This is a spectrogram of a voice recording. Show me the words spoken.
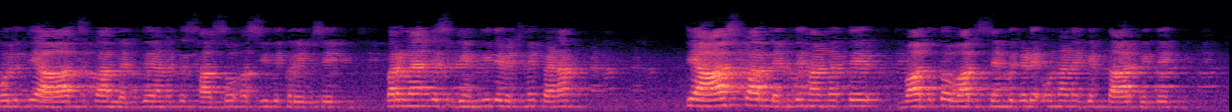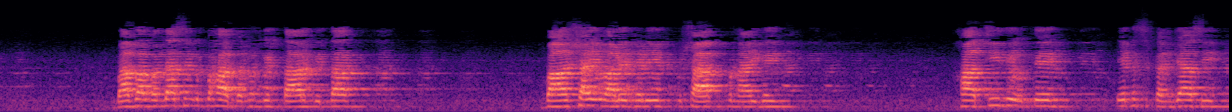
ਕੁਝ ਇਤਿਹਾਸਕਾਰ ਲਿਖਦੇ ਹਨ ਕਿ 780 ਦੇ ਕਰੀਬ ਸੀ। ਪਰ ਮੈਂ ਇਸ ਗਿਣਤੀ ਦੇ ਵਿੱਚ ਨਹੀਂ ਪੈਣਾ। ਇਤਿਹਾਸਕਾਰ ਲਿਖਦੇ ਹਨ ਤੇ ਵੱਧ ਤੋਂ ਵੱਧ ਸਿੰਘ ਜਿਹੜੇ ਉਹਨਾਂ ਨੇ ਗ੍ਰਿਫਤਾਰ ਕੀਤੇ। ਬਾਬਾ ਬੰਦਾ ਸਿੰਘ ਬਹਾਦਰ ਨੂੰ ਗ੍ਰਿਫਤਾਰ ਕੀਤਾ। ਬਾਦਸ਼ਾਹੀ ਵਾਲੇ ਜਿਹੜੀ ਪੁਸ਼ਾਕ ਬਣਾਈ ਗਈ। ਹਾਥੀ ਦੇ ਉੱਤੇ ਇੱਕ ਸਕੰਜਾ ਸੀ।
